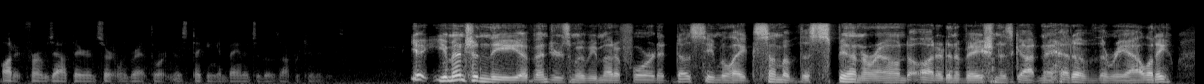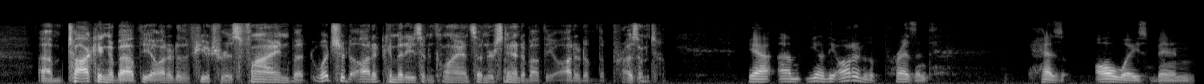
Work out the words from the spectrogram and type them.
audit firms out there, and certainly Grant Thornton is taking advantage of those opportunities. Yeah, you mentioned the Avengers movie metaphor, and it does seem like some of the spin around audit innovation has gotten ahead of the reality. Um, talking about the audit of the future is fine, but what should audit committees and clients understand about the audit of the present? Yeah, um, you know, the audit of the present has always been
